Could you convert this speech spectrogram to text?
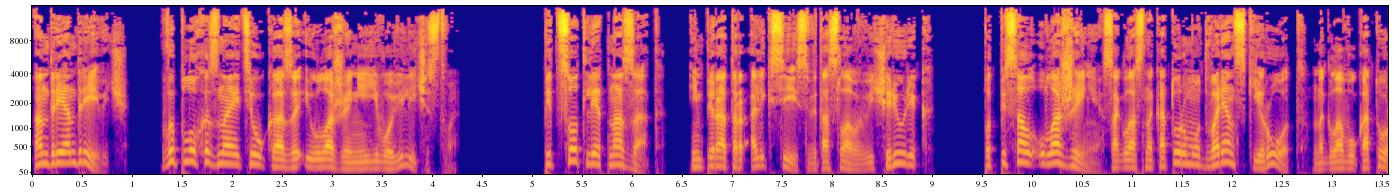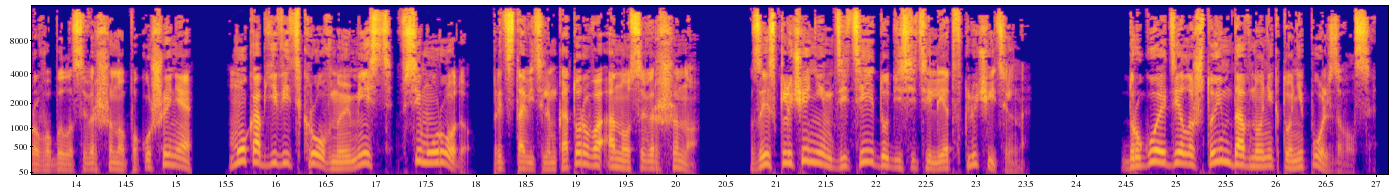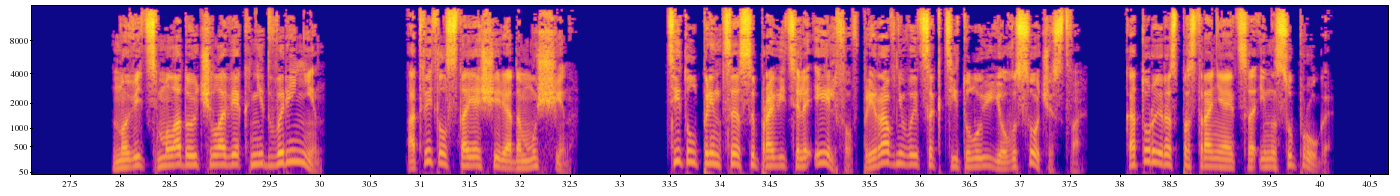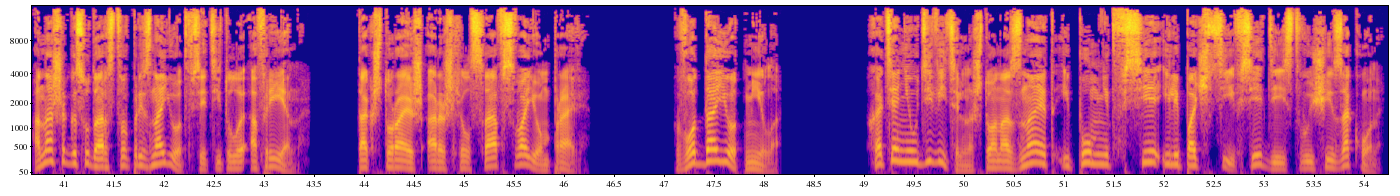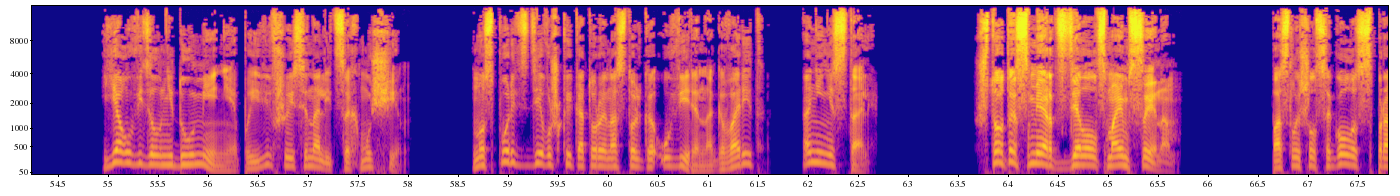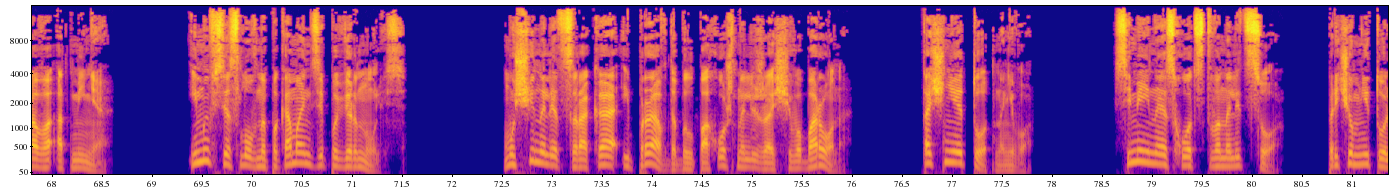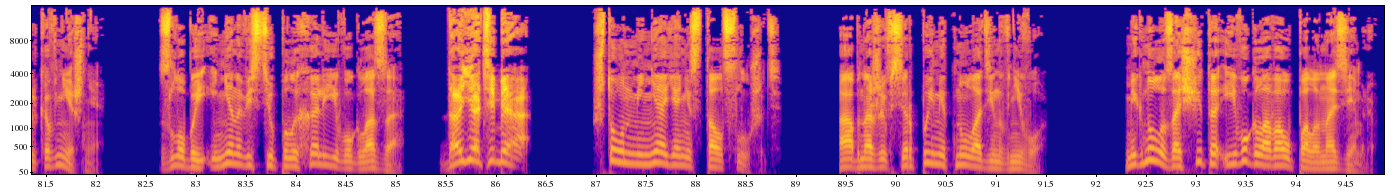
Андрей Андреевич, вы плохо знаете указы и уложения его величества. 500 лет назад император Алексей Святославович Рюрик подписал уложение, согласно которому дворянский род, на главу которого было совершено покушение, мог объявить кровную месть всему роду, представителем которого оно совершено, за исключением детей до 10 лет включительно. Другое дело, что им давно никто не пользовался. Но ведь молодой человек не дворянин, ответил стоящий рядом мужчина. Титул принцессы правителя эльфов приравнивается к титулу ее высочества, который распространяется и на супруга. А наше государство признает все титулы Африена. Так что Раиш Арашхилса в своем праве. Вот дает Мила. Хотя неудивительно, что она знает и помнит все или почти все действующие законы я увидел недоумение, появившееся на лицах мужчин. Но спорить с девушкой, которая настолько уверенно говорит, они не стали. «Что ты, смерть, сделал с моим сыном?» Послышался голос справа от меня. И мы все словно по команде повернулись. Мужчина лет сорока и правда был похож на лежащего барона. Точнее, тот на него. Семейное сходство на лицо, причем не только внешнее. Злобой и ненавистью полыхали его глаза. «Да я тебя!» Что он меня, я не стал слушать. А обнажив серпы, метнул один в него. Мигнула защита, и его голова упала на землю.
